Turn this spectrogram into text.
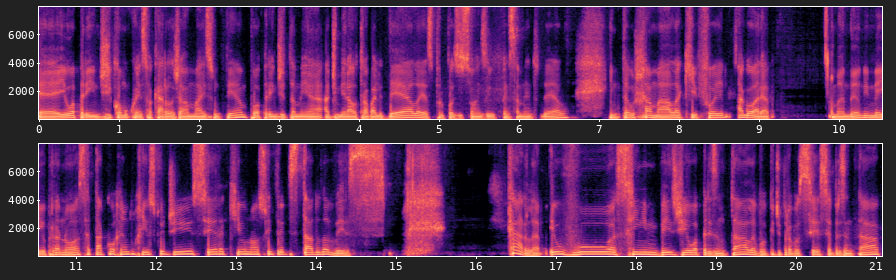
É, eu aprendi, como conheço a Carla já há mais um tempo, aprendi também a admirar o trabalho dela e as proposições e o pensamento dela. Então, chamá-la aqui foi. Agora, mandando e-mail para nós, você está correndo risco de ser aqui o nosso entrevistado da vez. Carla, eu vou, assim, em vez de eu apresentá-la, vou pedir para você se apresentar,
